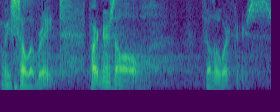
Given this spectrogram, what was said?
We celebrate. Partners all, fellow workers.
